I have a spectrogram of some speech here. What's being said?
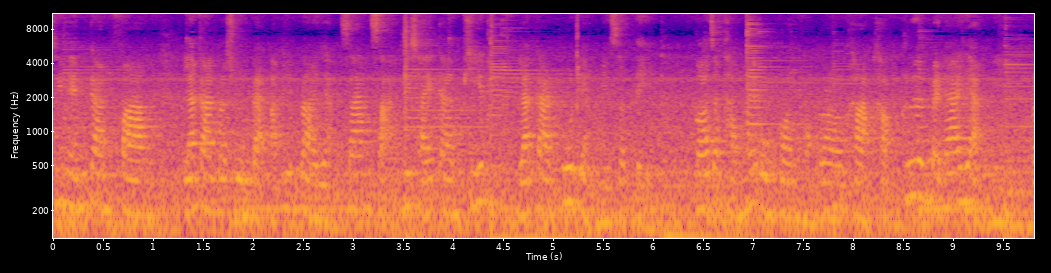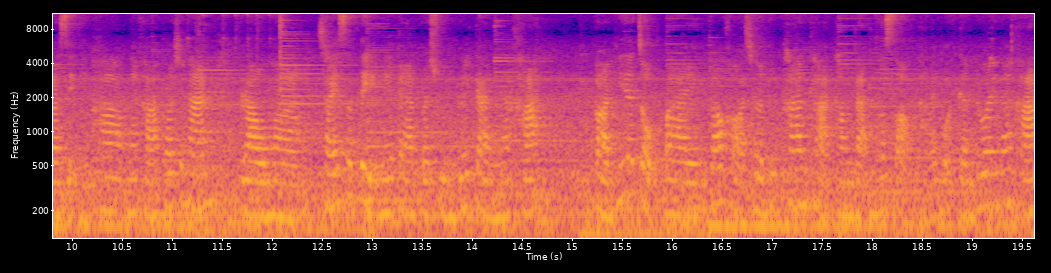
ที่เน้นการฟัง และการประชุมแบบอภิปรายอย่างสร้างสรรค์ที่ใช้การคิด และการพูดอย่างมีสติ ก็จะทำให้องค์กรของเราค่ะขับเคลื่อนไปได้อย่างมีประสิทธิภาพนะคะ เพราะฉะนั้นเรามาใช้สติในการประชุมด้วยกันนะคะ ก่อนที่จะจบไปก็ขอเชิญทุกท่านค่ะทำแบบทดสอบท้ายบทกันด้วยนะคะ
